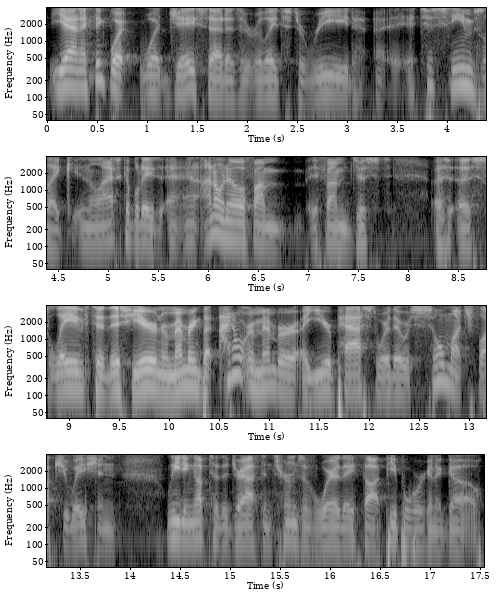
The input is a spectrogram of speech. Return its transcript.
Yeah, and I think what, what Jay said as it relates to Reid, uh, it just seems like in the last couple days, and I don't know if I'm if I'm just a, a slave to this year and remembering, but I don't remember a year past where there was so much fluctuation leading up to the draft in terms of where they thought people were going to go.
